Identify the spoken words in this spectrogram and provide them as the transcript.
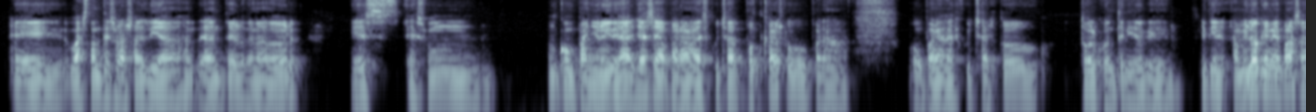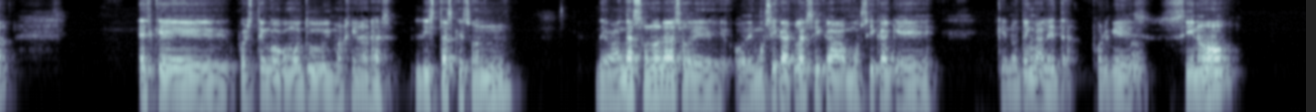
eh, bastantes horas al día delante del ordenador, es, es un, un compañero ideal, ya sea para escuchar podcast o para o para escuchar todo, todo el contenido que, tiene. A mí lo que me pasa es que pues tengo como tú, imagino, las listas que son de bandas sonoras o de, o de música clásica o música que, no tenga letra. Porque mm. si no,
